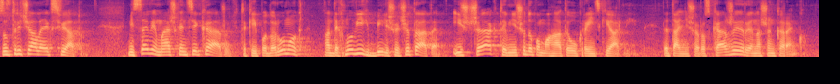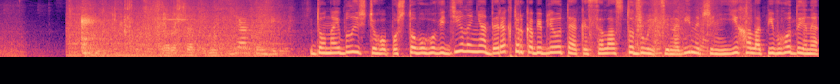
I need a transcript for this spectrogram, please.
зустрічали як свято. Місцеві мешканці кажуть, такий подарунок надихнув їх більше читати і ще активніше допомагати українській армії. Детальніше розкаже Ірина Шенкаренко. До найближчого поштового відділення директорка бібліотеки села Стодульці на Вінниччині їхала півгодини,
